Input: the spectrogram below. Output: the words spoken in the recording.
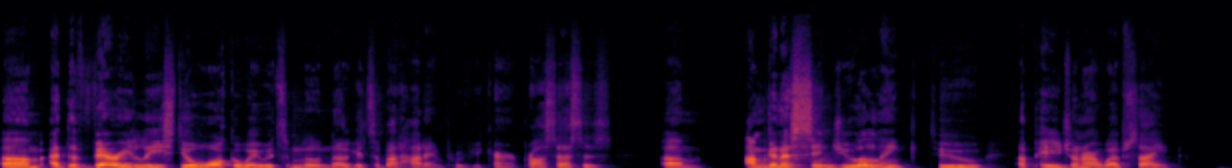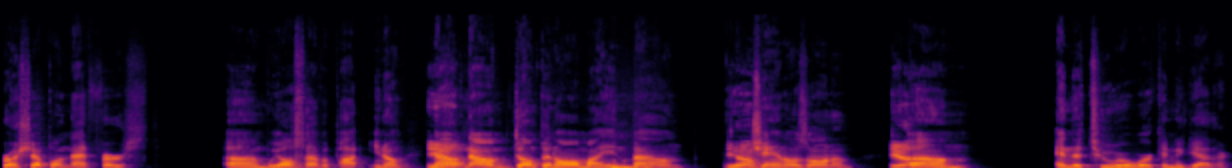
Um, at the very least, you'll walk away with some little nuggets about how to improve your current processes. Um, I'm going to send you a link to a page on our website. Brush up on that first. Um, we also have a pot. You know, now Yeah. now I'm dumping all my inbound Yeah. channels on them. Yeah. Um, and the two are working together.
